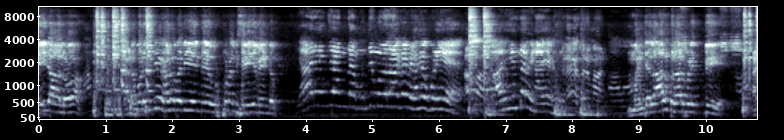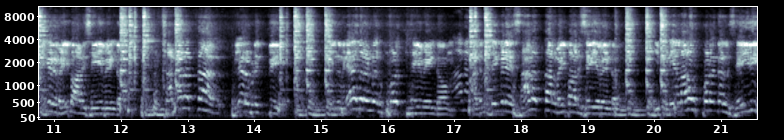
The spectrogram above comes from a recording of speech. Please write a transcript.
செய்தாலும் கடவுளுக்கு கணபதியை இந்த உற்பணம் செய்ய வேண்டும். மஞ்சளால் பிளர் பிடித்து அடிக்கடி வழிபாடு செய்ய வேண்டும். சந்தனத்தால் பிளர் பிடித்து இந்த விநாயகரன் உட்படம் செய்ய வேண்டும். அதன் எங்களுடைய சாணத்தால் வழிபாடு செய்ய வேண்டும். இப்படியெல்லாம் உட்படங்கள் செய்து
